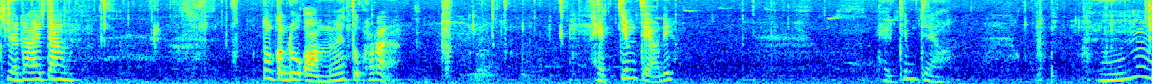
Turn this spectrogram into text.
เสียดายจัง ต้องกระดูกอ่อนมันไม่สุกเท่าไหร่เห็ดจิ้มแจ่วดิ เห็ดจิ้มแจ่วอืม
